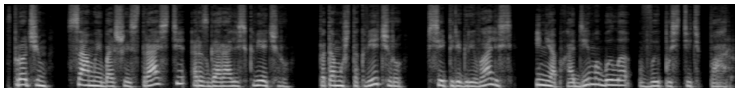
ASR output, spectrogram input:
Впрочем, самые большие страсти разгорались к вечеру, потому что к вечеру все перегревались, и необходимо было выпустить пар.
